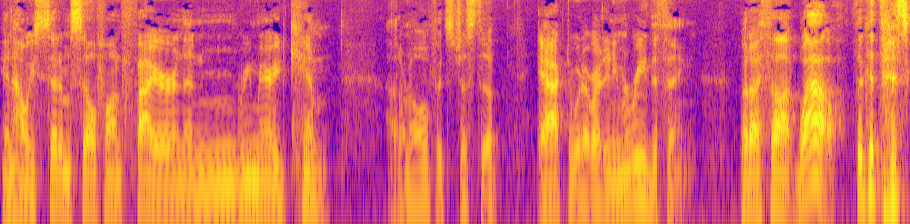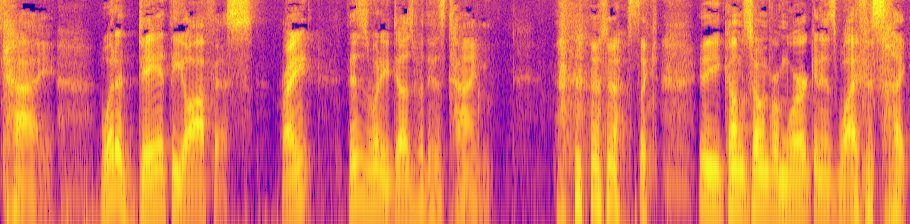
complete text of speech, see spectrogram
and how he set himself on fire and then remarried Kim. I don't know if it's just a act or whatever. I didn't even read the thing. But I thought, wow, look at this guy. What a day at the office, right? This is what he does with his time. it's like he comes home from work and his wife is like,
